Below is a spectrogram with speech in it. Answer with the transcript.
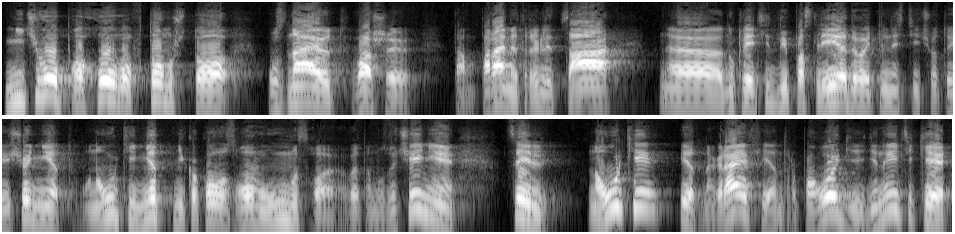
ничего плохого в том, что узнают ваши там, параметры лица, э, нуклеотидной последовательности, что-то еще нет. У науки нет никакого злого умысла в этом изучении. Цель науки, и этнографии, антропологии, генетики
